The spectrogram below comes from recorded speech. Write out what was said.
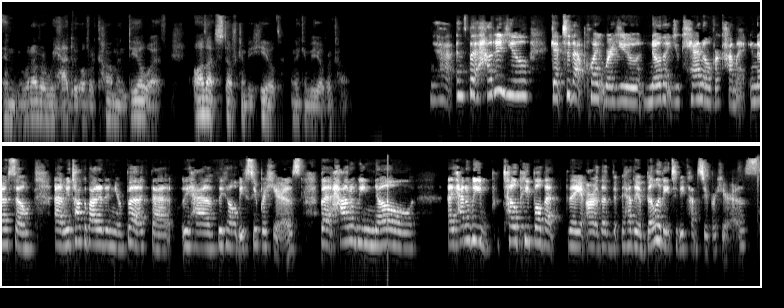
and whatever we had to overcome and deal with, all that stuff can be healed and it can be overcome. Yeah, and but how did you get to that point where you know that you can overcome it? You know, so um, you talk about it in your book that we have we can all be superheroes, but how do we know? Like, how do we tell people that they are that they have the ability to become superheroes?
